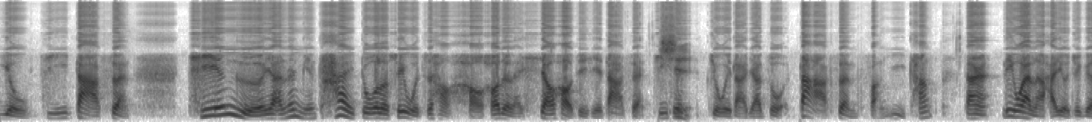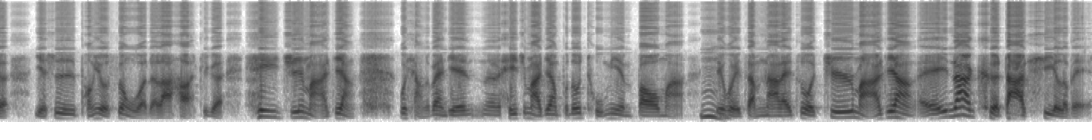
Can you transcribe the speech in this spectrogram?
有机大蒜，天鹅呀，那里面太多了，所以我只好好好的来消耗这些大蒜。今天就为大家做大蒜防疫汤。当然，另外呢，还有这个也是朋友送我的啦，哈，这个黑芝麻酱。我想了半天，那黑芝麻酱不都涂面包吗？这回咱们拿来做芝麻酱，哎，那可大气了呗！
